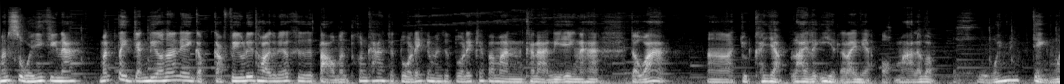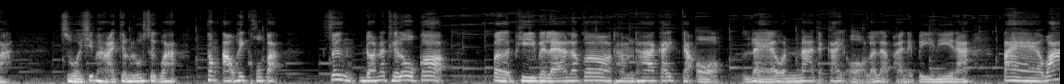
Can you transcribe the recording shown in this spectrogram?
มันสวยจริงๆนะ มันติดอย่างเดียวเท่านั้นเองกับกับฟิลลี่ทอยตัวนี้ก็คือเต่ามันค่อนข้างจะตัวเล็กมันจะตัวเล็กแค่ประมาณขนาดนี้เองนะฮะ แต่ว่าจุดขยับรายละเอียดอะไรเนี่ยออกมาแล้วแบบโอ้โหมันเจ๋งว่ะ สวยชิบหายจนรู้สึกว่าต้องเอาให้ครบอะ่ะ ซึ่งดอนนาเทโลก็เปิดพีไปแล้วแล้วก็ทำท่าใกล้จะออกแล้วน่าจะใกล้ออกแล้วแหละภายในปีนี้นะ แต่ว่า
